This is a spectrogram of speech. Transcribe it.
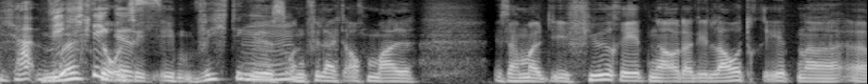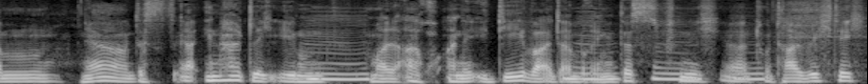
ja, möchte und sich eben wichtig ist mhm. und vielleicht auch mal, ich sag mal, die Vielredner oder die Lautredner, ähm, ja, das ja, inhaltlich eben mal auch eine Idee weiterbringt. Das finde ich äh, total wichtig.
